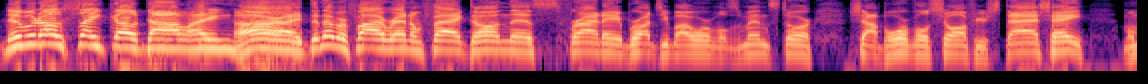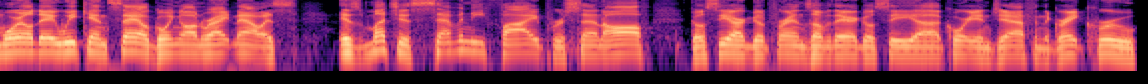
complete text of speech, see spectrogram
Numero cinco, darling. All right, the number five random fact on this Friday brought to you by Orville's Men's Store. Shop Orville, show off your stash. Hey, Memorial Day weekend sale going on right now is as much as 75% off. Go see our good friends over there. Go see uh, Corey and Jeff and the great crew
